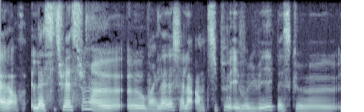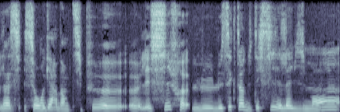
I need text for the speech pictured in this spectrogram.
Alors, la situation euh, euh, au Bangladesh, elle a un petit peu évolué parce que là, si, on regarde un petit peu euh, les chiffres, le, secteur du textile et de l'habillement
